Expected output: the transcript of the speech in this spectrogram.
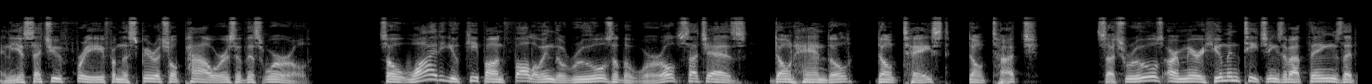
and he has set you free from the spiritual powers of this world. So why do you keep on following the rules of the world, such as don't handle, don't taste, don't touch? Such rules are mere human teachings about things that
